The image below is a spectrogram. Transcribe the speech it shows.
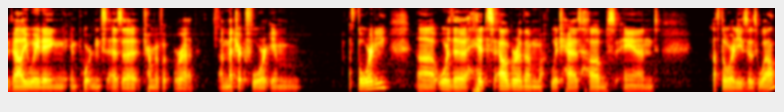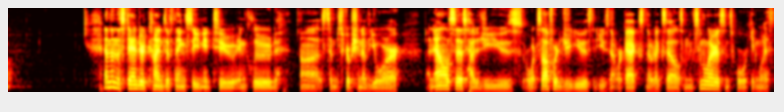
evaluating importance as a term of, or a, a metric for authority, uh, or the HITS algorithm, which has hubs and authorities as well. And then the standard kinds of things, so you need to include uh, some description of your analysis, how did you use, or what software did you use? Did you use NetworkX, NodeXL, something similar, since we're working with,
